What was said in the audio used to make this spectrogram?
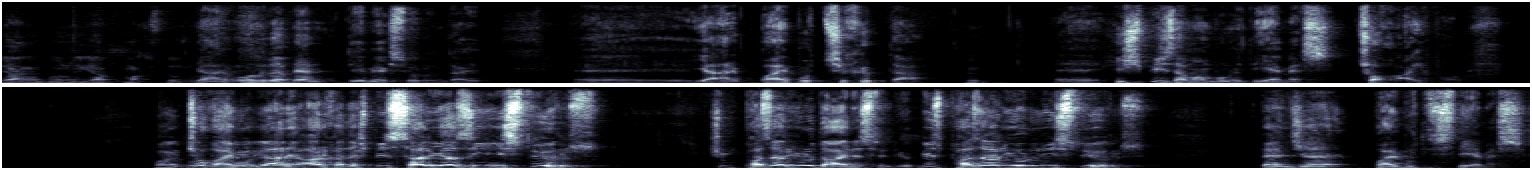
Yani bunu yapmak zorundayız. Yani onu da ben demek zorundayım. Ee, yani Bayburt çıkıp da e, hiçbir zaman bunu diyemez. Çok ayıp olur. Bayburt Çok ayıp olur. Yani arkadaş biz sal yazıyı istiyoruz. Şimdi pazar yolu da aynısını diyor. Biz pazar yolunu istiyoruz. Bence Bayburt isteyemez.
